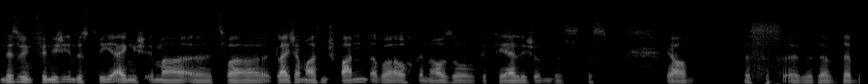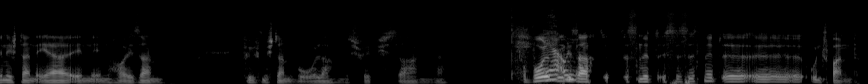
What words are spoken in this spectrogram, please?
Und deswegen finde ich Industrie eigentlich immer äh, zwar gleichermaßen spannend, aber auch genauso gefährlich und das, das, ja, das, also da, da bin ich dann eher in, in Häusern, fühle ich mich dann wohler, muss ich wirklich sagen. Ja. Obwohl, Ja, wie gesagt, es ist nicht, es ist, es nicht äh, äh, unspannend.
